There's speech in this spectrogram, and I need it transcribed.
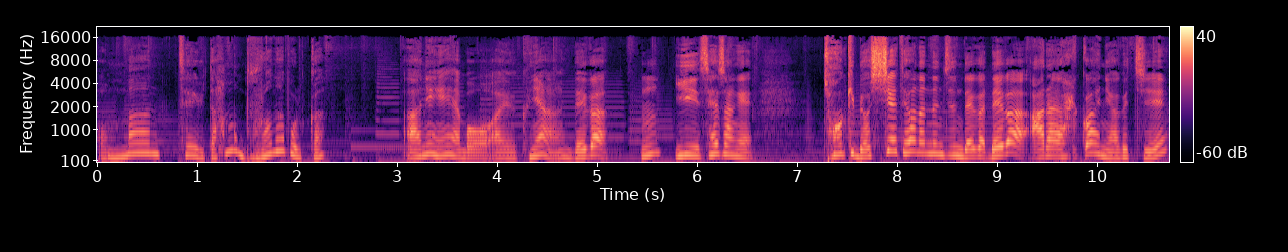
엄마한테 일단 한번 물어나 볼까? 아니, 뭐, 아유, 그냥 내가, 응? 이 세상에 정확히 몇 시에 태어났는지는 내가, 내가 알아야 할 거 아니야. 그치?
